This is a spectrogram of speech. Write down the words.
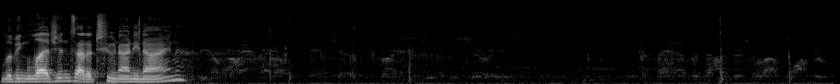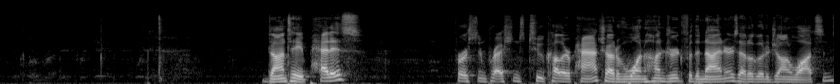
Living Legends out of 299. Dante Pettis, first impressions, two color patch out of 100 for the Niners. That'll go to John Watson.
